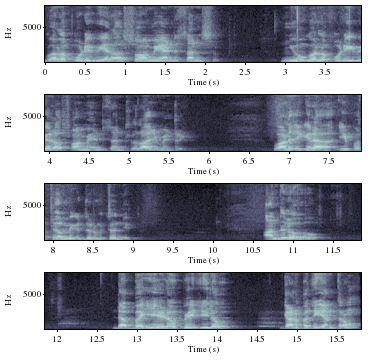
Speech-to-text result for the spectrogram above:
Gollapudi Veeraswamy and sons new Gollapudi Veeraswamy and sons Rajahmundry వాళ్ళ దగ్గర ఈ పుస్తకం మీకు దొరుకుతుంది. అందులో డెబ్భై ఏడవ పేజీలో గణపతి యంత్రం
